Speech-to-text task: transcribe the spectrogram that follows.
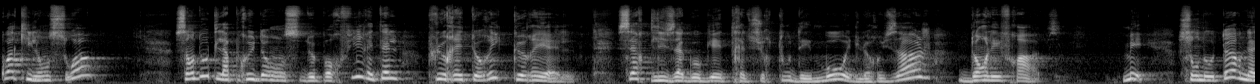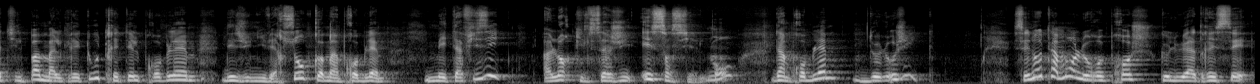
Quoi qu'il en soit, sans doute la prudence de Porphyre est-elle plus rhétorique que réelle. Certes, l'Isagoguet traite surtout des mots et de leur usage dans les phrases. Mais son auteur n'a-t-il pas malgré tout traité le problème des universaux comme un problème métaphysique, alors qu'il s'agit essentiellement d'un problème de logique? C'est notamment le reproche que lui adressait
